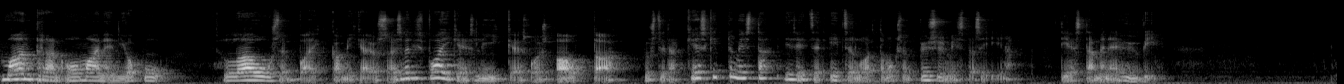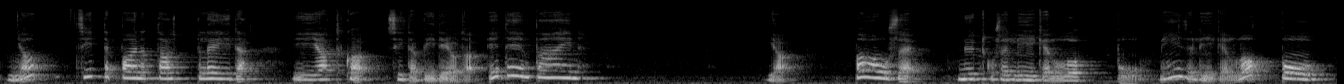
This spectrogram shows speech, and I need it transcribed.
mantranomainen joku lause vaikka, mikä jossain esimerkiksi vaikeassa liikkeessä voisi auttaa just sitä keskittymistä ja sitten sen itseluottamuksen pysymistä siinä. Tiestää menee hyvin. Joo, sitten painat taas playtä ja jatka sitä videota eteenpäin. Ja pause nyt kun se liike loppuu. Mihin se liike loppuu?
